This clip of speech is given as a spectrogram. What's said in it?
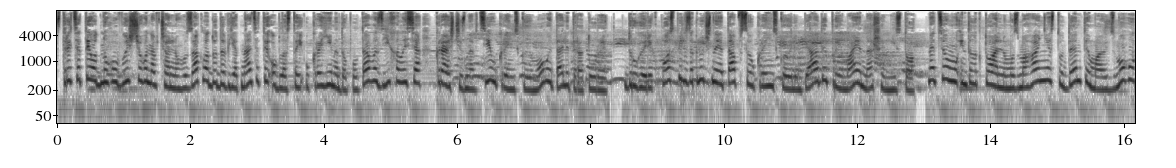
З 31 вищого навчального закладу 19 областей України до Полтави з'їхалися кращі знавці української мови та літератури. Другий рік поспіль заключний етап всеукраїнської олімпіади приймає наше місто. На цьому інтелектуальному змаганні студенти мають змогу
